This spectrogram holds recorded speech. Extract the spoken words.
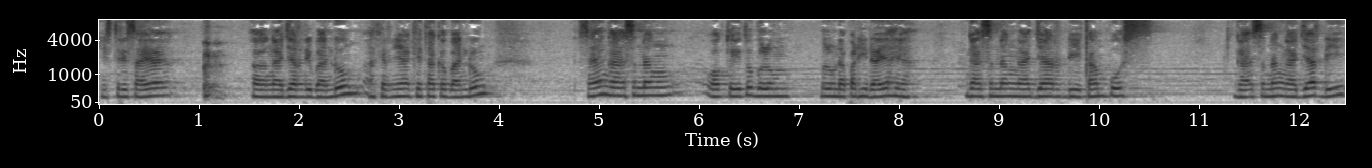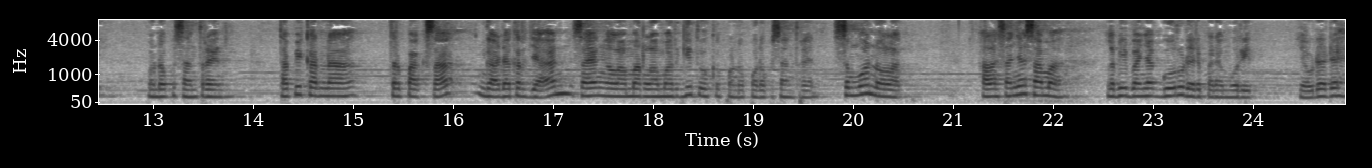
Istri saya uh, ngajar di Bandung, akhirnya kita ke Bandung. Saya nggak senang waktu itu belum belum dapat hidayah ya, nggak senang ngajar di kampus, nggak senang ngajar di pondok pesantren. Tapi karena terpaksa nggak ada kerjaan, saya ngelamar-lamar gitu ke pondok-pondok pesantren. Semua nolak. Alasannya sama, lebih banyak guru daripada murid. Ya udah deh,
